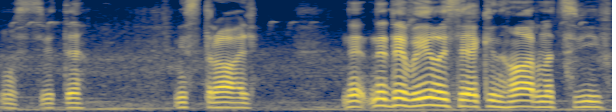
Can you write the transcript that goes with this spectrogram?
Ось цвіте містраль. Не, не дивилися, як він гарно цвів.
